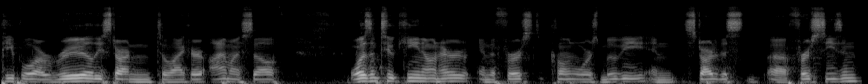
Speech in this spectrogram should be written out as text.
people are really starting to like her. I myself wasn't too keen on her in the first Clone Wars movie and started this uh, first season,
